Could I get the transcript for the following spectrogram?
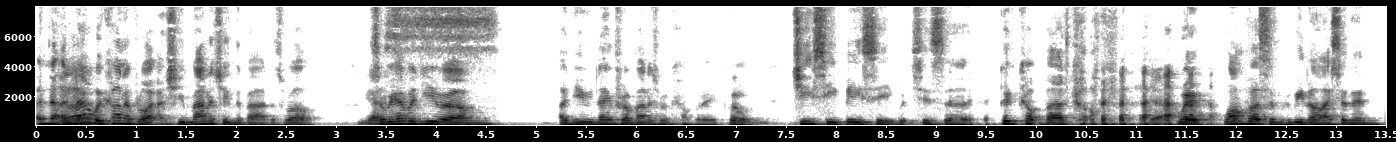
and, and now we're kind of like actually managing the band as well. Yes. So we have a new um, a new name for our management company called GCBC, which is uh, Good Cop Bad Cop, Yeah. where one person can be nice and then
